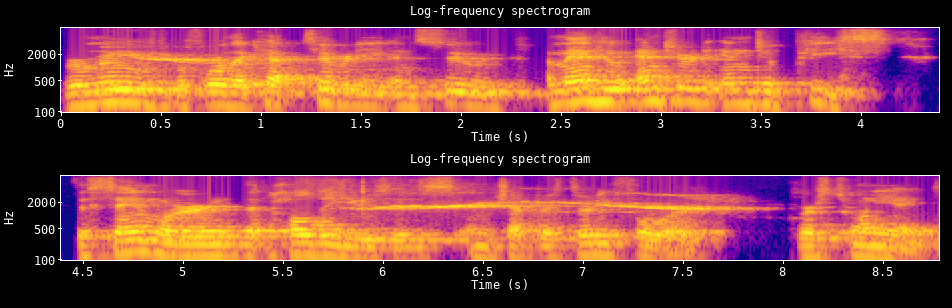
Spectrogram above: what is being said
removed before the captivity ensued. A man who entered into peace the same word that Huldah uses in chapter 34, verse 28.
